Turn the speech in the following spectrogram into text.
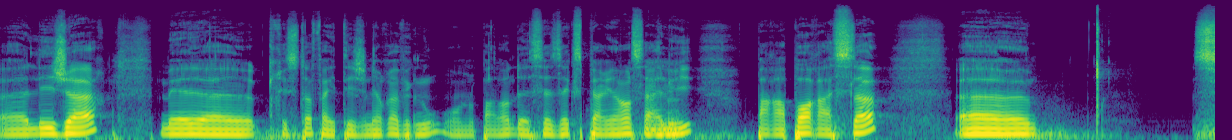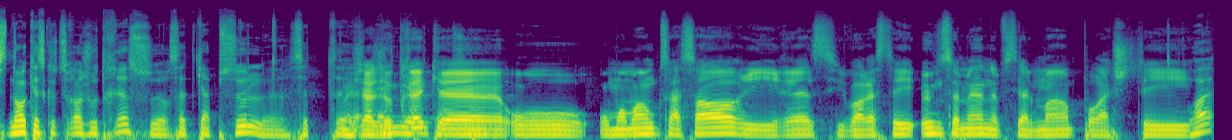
euh, légère. Mais euh, Christophe a été généreux avec nous en nous parlant de ses expériences à Mhm. lui par rapport à ça. Euh, sinon, qu'est-ce que tu rajouterais sur cette capsule cette, Ben, euh, J'ajouterais qu'au au moment où ça sort, il, reste, il va rester une semaine officiellement pour acheter, Ouais,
